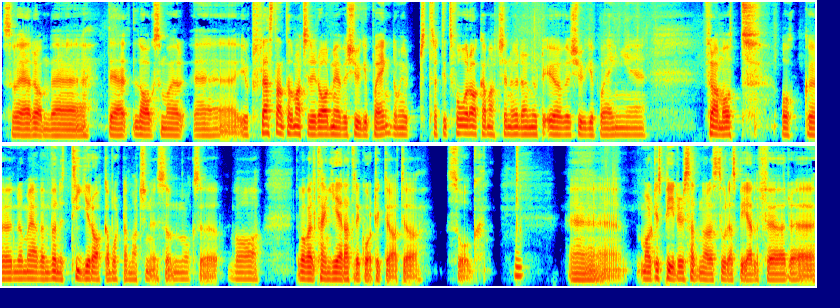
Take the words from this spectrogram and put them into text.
så är de eh, det lag som har eh, gjort flest antal matcher i rad med över 20 poäng. De har gjort 32 raka matcher nu där de har gjort över 20 poäng eh, framåt. Och eh, de har även vunnit 10 raka bortamatcher nu som också var... Det var väl tangerat rekord tyckte jag att jag såg. Mm. Eh, Marcus Peters hade några stora spel för eh,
